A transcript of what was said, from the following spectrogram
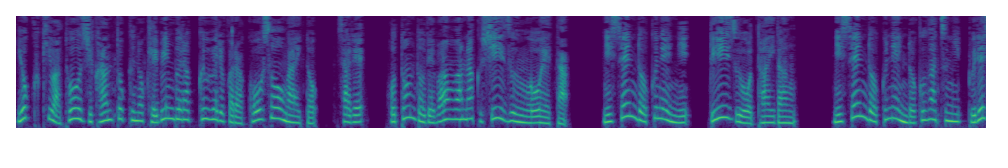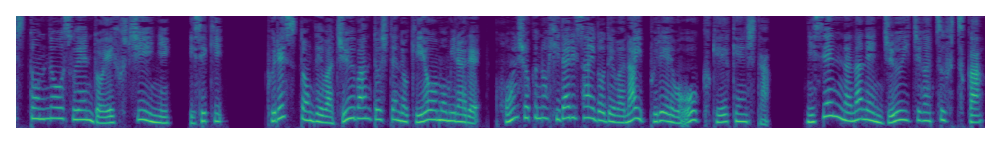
翌期は当時監督のケビン・ブラックウェルから構想外とされ、ほとんど出番はなくシーズンを終えた。2006年にリーズを退団。2006年6月にプレストンノースエンド FC に移籍。プレストンでは中盤としての起用も見られ、本職の左サイドではないプレーを多く経験した。2007年11月2日、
